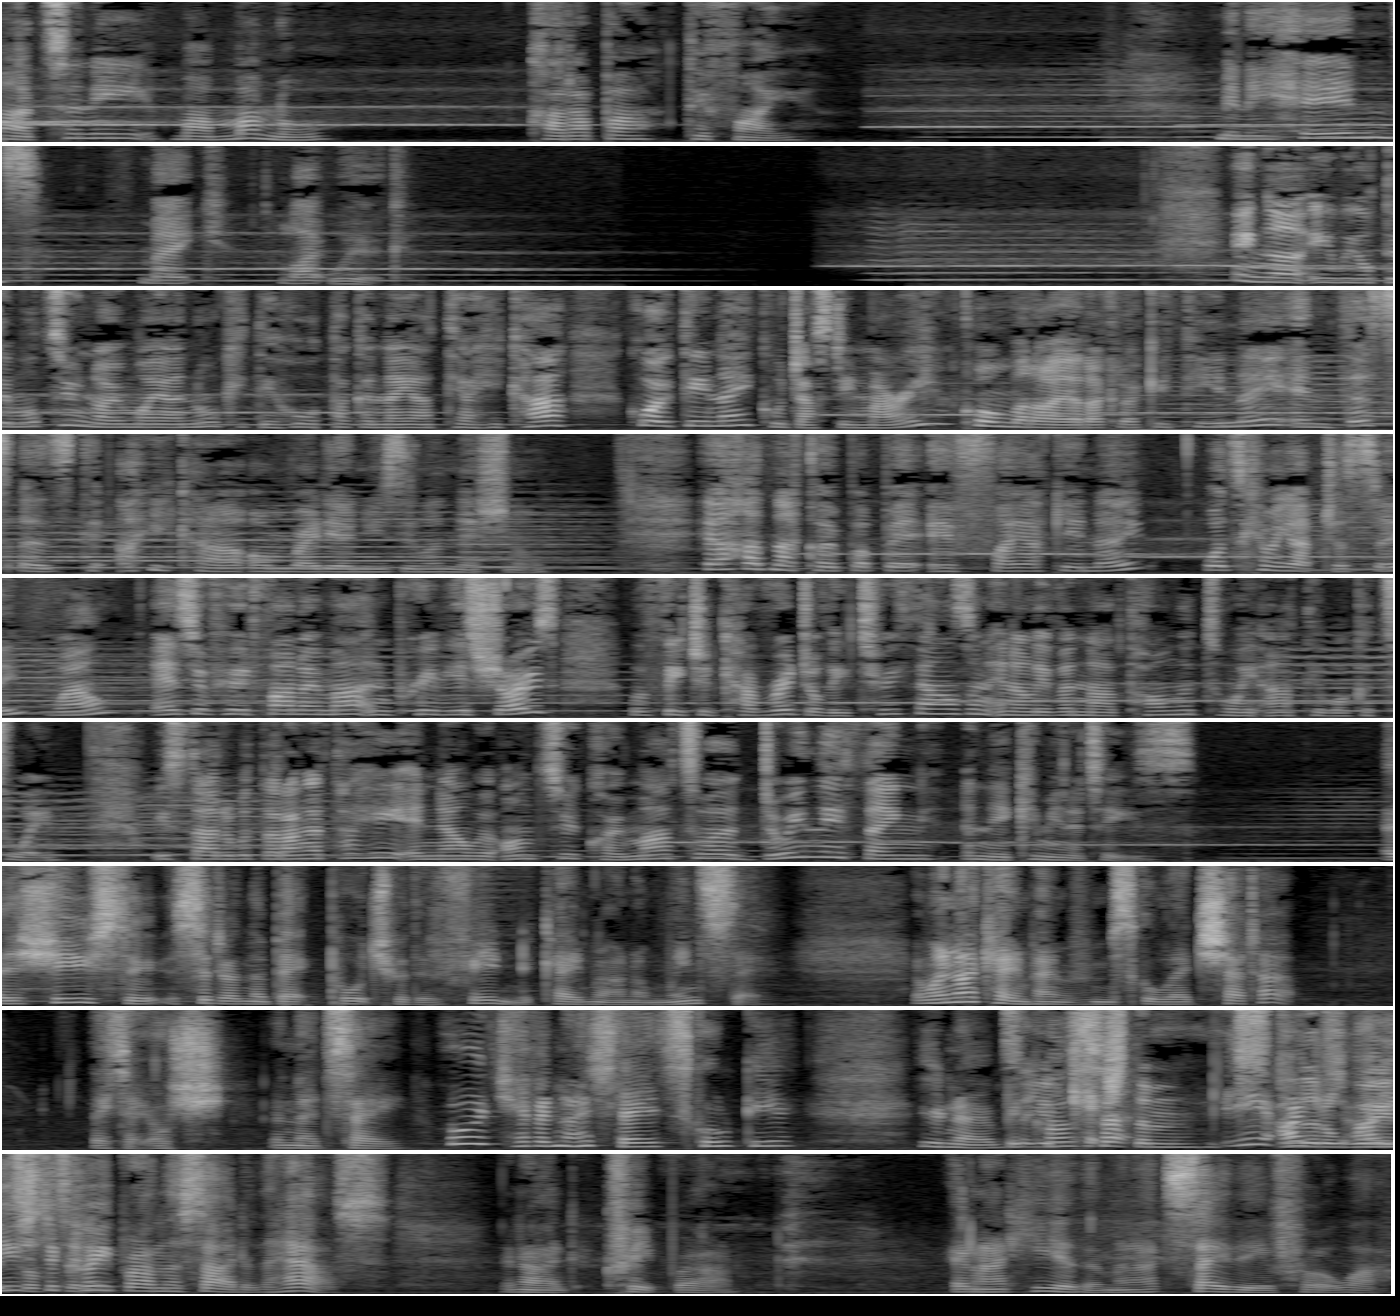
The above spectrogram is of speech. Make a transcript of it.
mā tini mā mano, karapa te whai. Many hands make light work. E ngā iwi o te motu, nau mai anō ki te hōtaka nei a Te. Ko au tēnei, ko Justin Murray. Ko maraia rakaraku tēnei, and this is Te Ahi Kaa on Radio New Zealand National. He aha nā kaupapa e whai ake nei. What's coming up, Justine? Well, as you've heard whānau mā in previous shows, we've featured coverage of the 2011 Ngā Taonga Toi a Te Wakatoi. We started with the rangatahi and now we're on to kaumātua doing their thing in their communities. Uh, She used to sit on the back porch with a friend who came round on Wednesday. And when I came home from school, they'd shut up. They'd say, oh, shh. And they'd say, oh, did you have a nice day at school, dear? You know, So you'd because... catch I- them yeah, I, little I words used to creep around the side of the house. And I'd creep round. And I'd hear them, and I'd stay there for a while.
